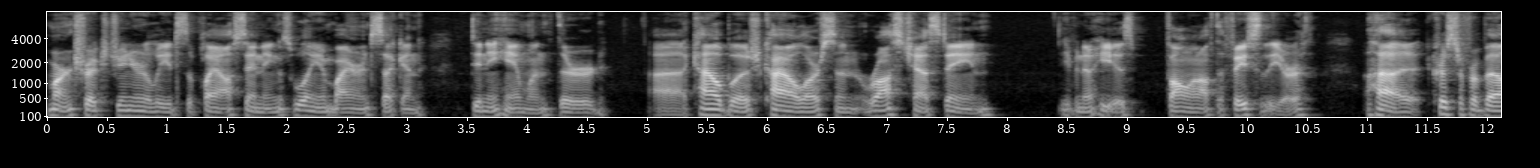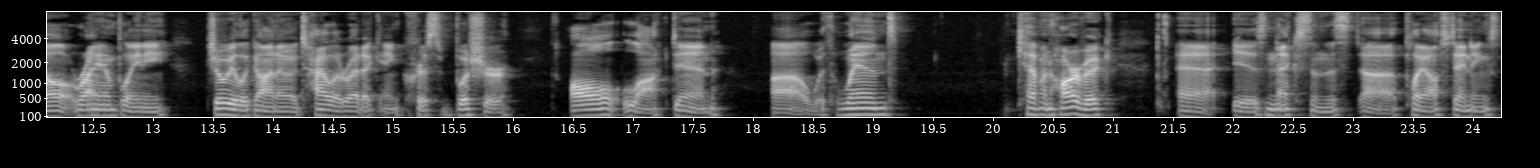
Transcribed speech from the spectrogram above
Martin Truex Jr. leads the playoff standings. William Byron second. Denny Hamlin third. Uh, Kyle Busch, Kyle Larson, Ross Chastain, even though he has fallen off the face of the earth. Uh, Christopher Bell, Ryan Blaney, Joey Logano, Tyler Reddick, and Chris Buescher all locked in uh, with wins. Kevin Harvick uh, is next in this uh, playoff standings.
